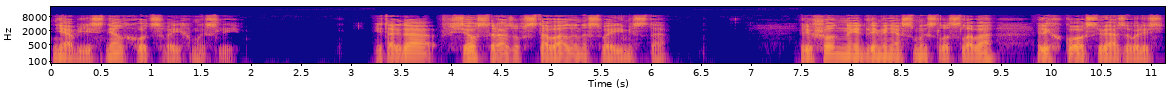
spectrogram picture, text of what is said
не объяснял ход своих мыслей. И тогда все сразу вставало на свои места. Лишенные для меня смысла слова легко связывались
